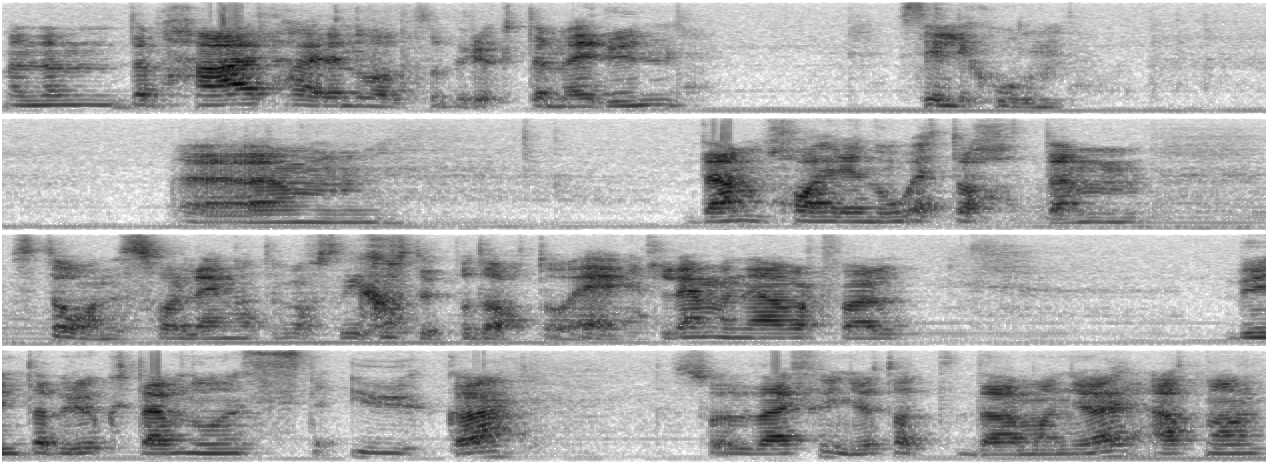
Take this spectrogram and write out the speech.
Men de, de her har jeg nå altså brukt. De er rund silikon. Um, dem har jeg nå etter å ha hatt dem stående så lenge at de også gikk gått ut på dato egentlig. Men jeg har i hvert fall begynt å bruke dem nå den siste uka. Så det jeg funnet ut at det man gjør, er at man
